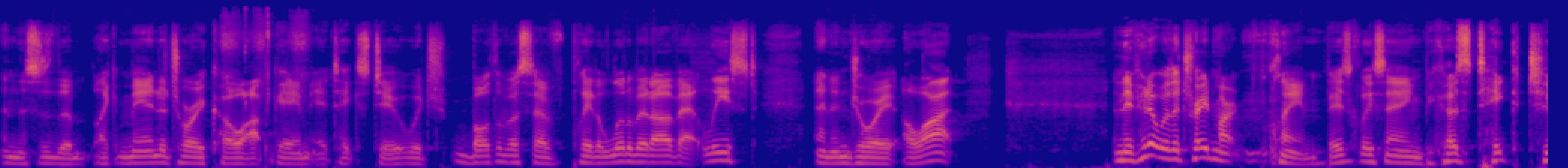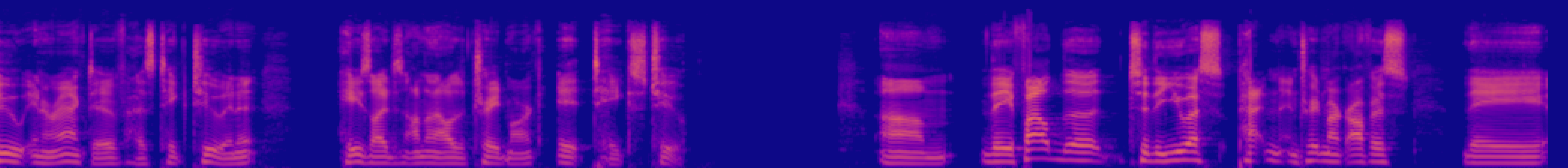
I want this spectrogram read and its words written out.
and this is the like mandatory co-op game It Takes Two, which both of us have played a little bit of at least and enjoy a lot. And they've hit it with a trademark claim, basically saying because Take Two Interactive has Take Two in it, Hazelight is not allowed to trademark It Takes Two. Um, they filed the to the U.S. Patent and Trademark Office. They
